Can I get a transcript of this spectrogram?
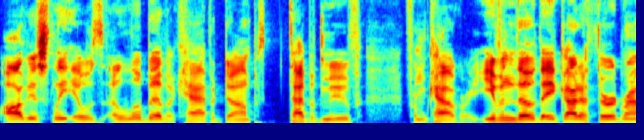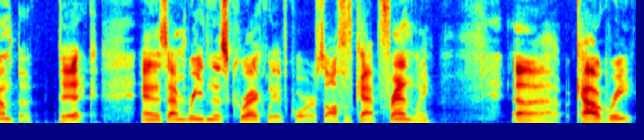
Obviously, it was a little bit of a cap dump type of move from Calgary, even though they got a third round pick. And as I'm reading this correctly, of course, off of cap friendly, uh, Calgary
